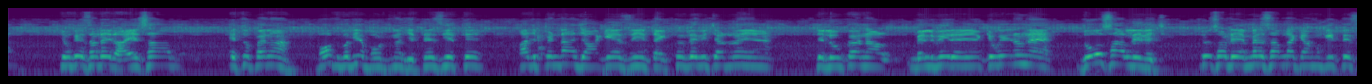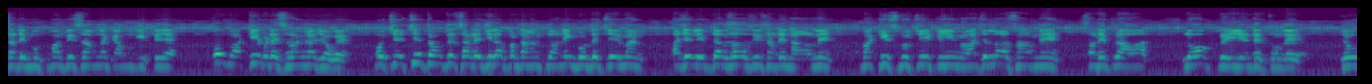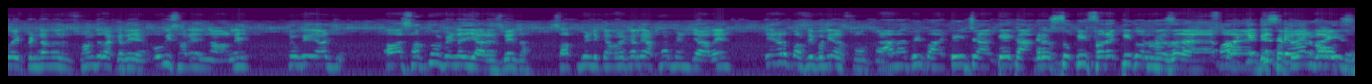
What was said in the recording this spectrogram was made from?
ਕਿਉਂਕਿ ਸਾਡੇ ਰਾਏ ਸਾਹਿਬ ਇਹ ਤੋਂ ਪਹਿਲਾਂ ਬਹੁਤ ਵਧੀਆ ਵੋਟ ਨਾਲ ਜਿੱਤੇ ਸੀ ਇੱਥੇ। ਅੱਜ ਪਿੰਡਾਂ ਜਾ ਕੇ ਅਸੀਂ ਟਰੈਕਟਰ ਦੇ ਵੀ ਚੜ ਰਹੇ ਹਾਂ ਤੇ ਲੋਕਾਂ ਨਾਲ ਮਿਲ ਵੀ ਰਹੇ ਹਾਂ, ਕਿਉਂਕਿ ਇਹਨਾਂ ਨੇ 2 ਸਾਲ ਦੇ ਵਿੱਚ ਜੋ ਸਾਡੇ ਐਮਐਲਏ ਸਾਹਿਬ ਨਾਲ ਕੰਮ ਕੀਤੇ, ਸਾਡੇ ਮੁੱਖ ਮੰਤਰੀ ਸਾਹਿਬ ਨਾਲ ਕੰਮ ਕੀਤੇ ਆ ਉਹ ਵਾਕਈ ਬੜੇ ਸ਼ਲਾਘਾਯੋਗ ਹੈ। ਉਹ ਚੇਚੇ ਤੌਰ ਤੇ ਸਾਡੇ ਜ਼ਿਲ੍ਹਾ ਪ੍ਰਧਾਨ ਪਲਾਨਿੰਗ ਬੋਰਡ ਦੇ ਚੇਅਰਮੈਨ ਅਜੇ ਲਿਬਡਲ ਸਾਹਿਬ ਵੀ ਸਾਡੇ ਨਾਲ ਨੇ। ਬਾਕੀ ਸਮੁੱਚੀ ਟੀਮ ਆਜੱਲਾ ਸਾਹਿਬ ਨੇ ਸਾਡੇ ਭਰਾ ਲੋਕ ਪ੍ਰੈਜ਼ੀਡੈਂਟ ਇੱਥੋਂ ਦੇ, ਜੋ ਇਹ ਪਿੰਡਾਂ ਨਾਲ ਸੰਬੰਧ ਰੱਖਦੇ ਆ, ਉਹ ਵੀ ਸਾਰੇ ਨਾਲ ਨੇ। ਕਿਉਂਕਿ ਅੱਜ ਆ ਸੱਤਵਾਂ ਪਿੰਡ ਜਾ ਰਹੇ ਸਵੇਰ ਦਾ। ਸੱਤ ਪਿੰਡ ਕਵਰ ਕਰ ਲਏ, ਅੱਠਵਾਂ ਪਿੰਡ ਜਾ ਰਹੇ ਤੇ ਹਰ ਪਾਸੇ ਵਧੀਆ ਰਿਸਪੌਂਸ ਆਮ ਆਦਮੀ ਪਾਰਟੀ 'ਚ ਆ ਕੇ ਕਾਂਗਰਸ ਤੋਂ ਕੀ ਫ਼ਰਕ ਕੀ ਤੁਹਾਨੂੰ ਨਜ਼ਰ ਆਇਆ? ਡਿਸਪਲਿਨ ਵਾਈਜ਼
